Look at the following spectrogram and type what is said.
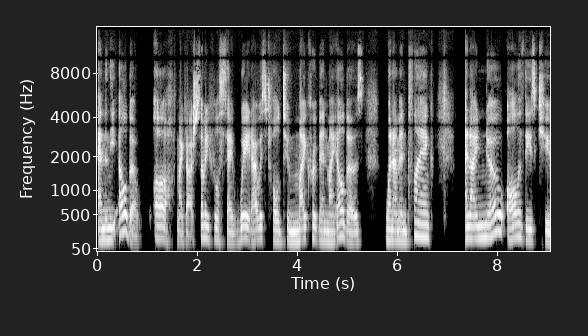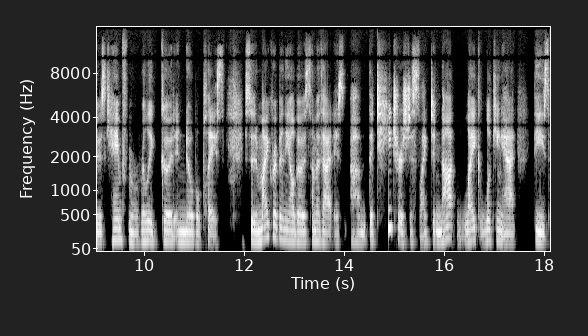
And then the elbow oh my gosh, so many people say, wait, I was told to micro bend my elbows when I'm in plank. And I know all of these cues came from a really good and noble place. So to micro bend the elbows, some of that is um, the teachers just like did not like looking at these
